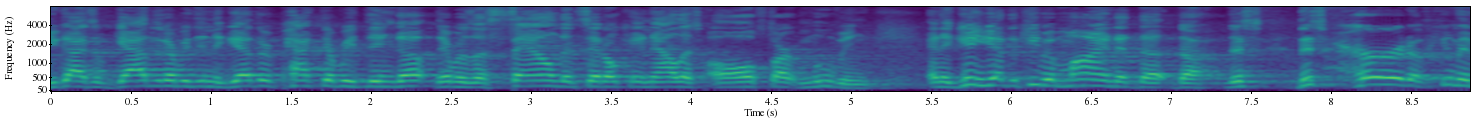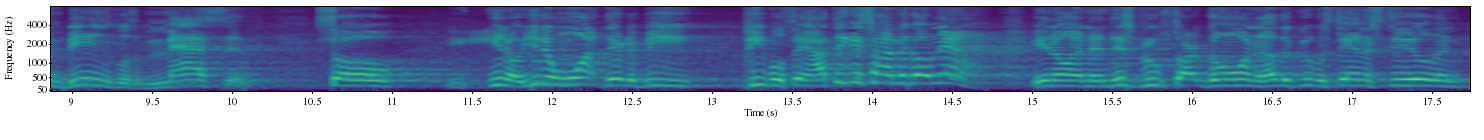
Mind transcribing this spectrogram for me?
you guys have gathered everything together packed everything up there was a sound that said okay now let's all start moving and again, you have to keep in mind that the, the, this, this herd of human beings was massive. So, you know, you didn't want there to be people saying, I think it's time to go now. You know, and then this group start going, and another group was standing still. And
